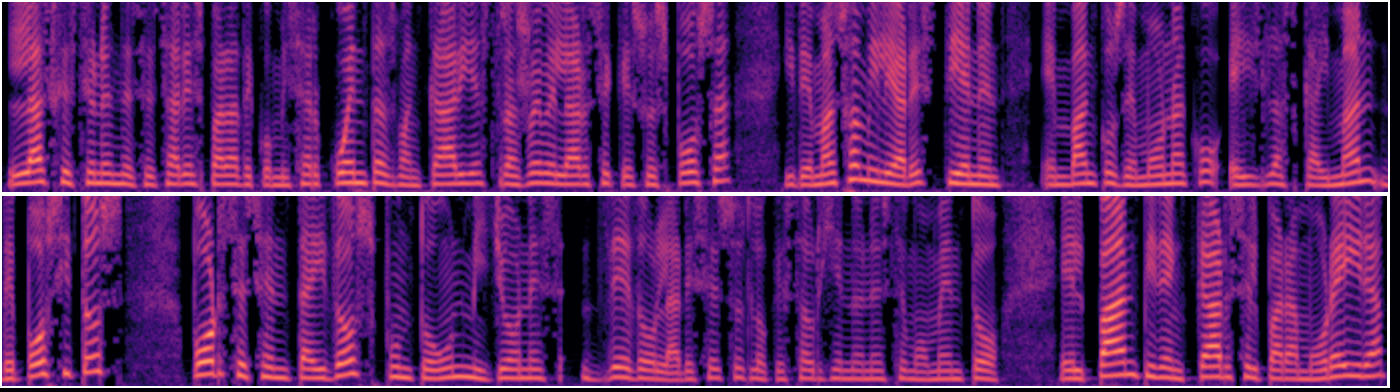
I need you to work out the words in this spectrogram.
las gestiones necesarias para decomisar cuentas bancarias tras revelarse que su esposa y demás familiares tienen en bancos de Mónaco e Islas Caimán depósitos por 62.1 millones de dólares. Eso es lo que está urgiendo en este momento el PAN. Piden cárcel para Moreira,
